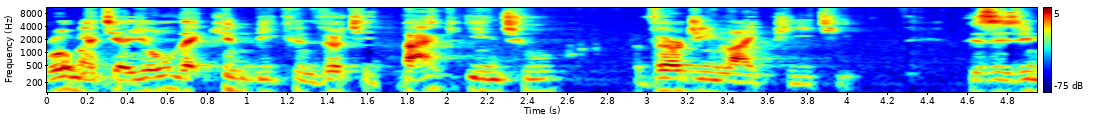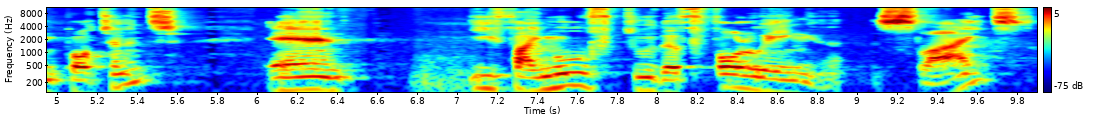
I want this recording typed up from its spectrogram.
raw material that can be converted back into virgin-like PET. This is important. And if I move to the following slides,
